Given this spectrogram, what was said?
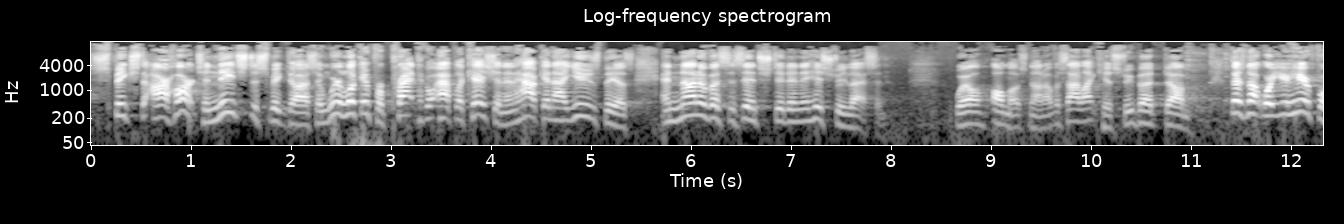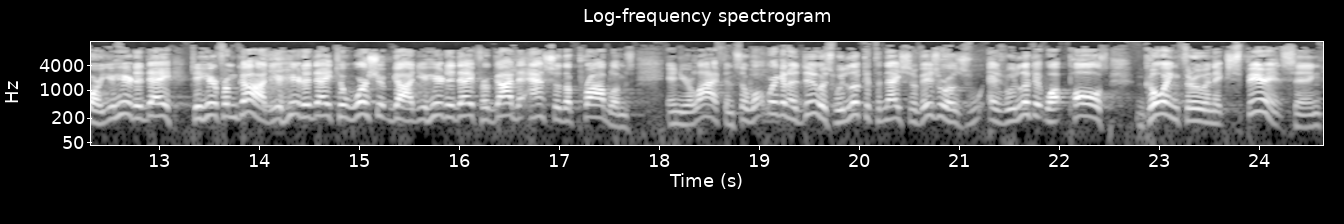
speaks to our hearts and needs to speak to us. And we're looking for practical application. And how can I use this? And none of us is interested in a history lesson. Well, almost none of us. I like history, but um, that's not what you're here for. You're here today to hear from God. You're here today to worship God. You're here today for God to answer the problems in your life. And so, what we're going to do is we look at the nation of Israel, as, as we look at what Paul's going through and experiencing,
